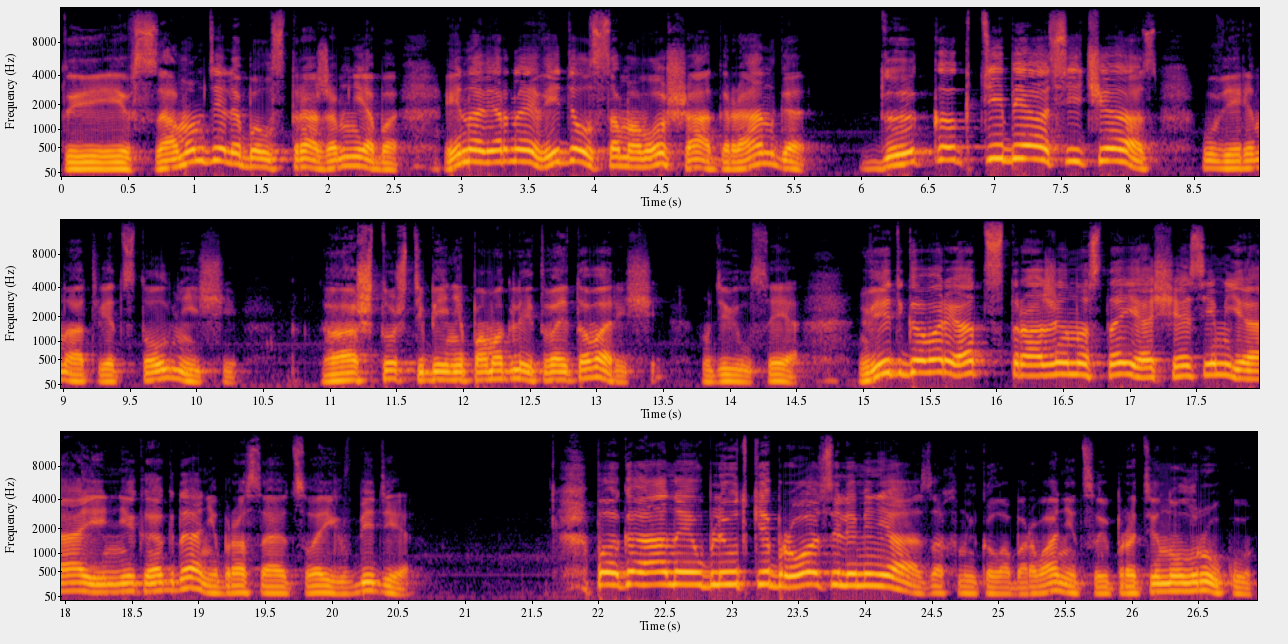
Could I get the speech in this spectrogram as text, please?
Ты в самом деле был стражем неба и, наверное, видел самого Шагранга? Да как тебя сейчас? Уверенно ответствовал нищий. А что ж тебе не помогли твои товарищи? Удивился я. Ведь, говорят, стражи настоящая семья и никогда не бросают своих в беде. «Поганые ублюдки бросили меня!» — захныкал оборванец и протянул руку.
